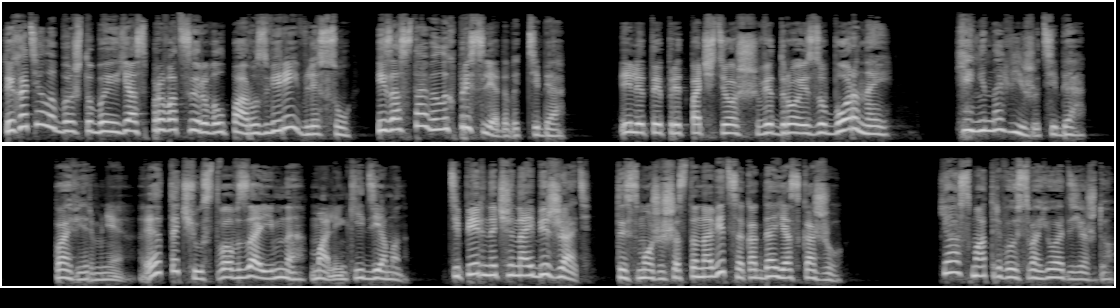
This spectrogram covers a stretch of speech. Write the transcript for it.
Ты хотела бы, чтобы я спровоцировал пару зверей в лесу и заставил их преследовать тебя? Или ты предпочтешь ведро из уборной? Я ненавижу тебя. Поверь мне, это чувство взаимно, маленький демон. Теперь начинай бежать. Ты сможешь остановиться, когда я скажу. Я осматриваю свою одежду.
